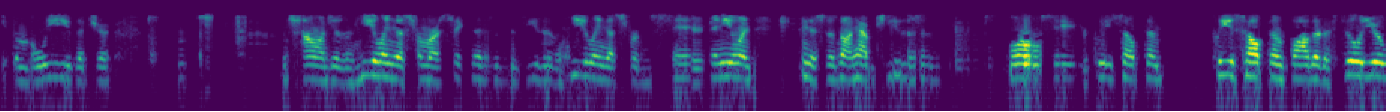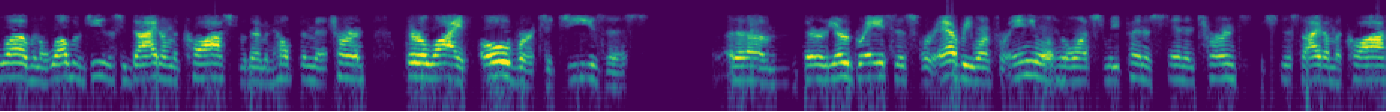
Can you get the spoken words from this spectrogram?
You can believe that you're challenges and healing us from our sickness and diseases and healing us from sin. If anyone this does not have Jesus Lord Savior, please help them Please help them, Father, to feel your love and the love of Jesus who died on the cross for them and help them to turn their life over to Jesus. Um, their, your grace is for everyone, for anyone who wants to repent of sin and turn to Jesus died on the cross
